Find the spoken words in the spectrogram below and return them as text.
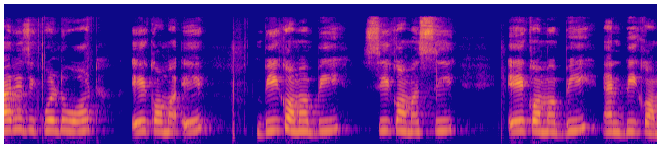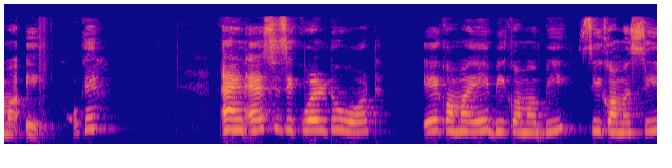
r is equal to what? A comma a b comma b c comma c a comma b and b comma a. Okay? And s is equal to what? A comma a b comma b c comma c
